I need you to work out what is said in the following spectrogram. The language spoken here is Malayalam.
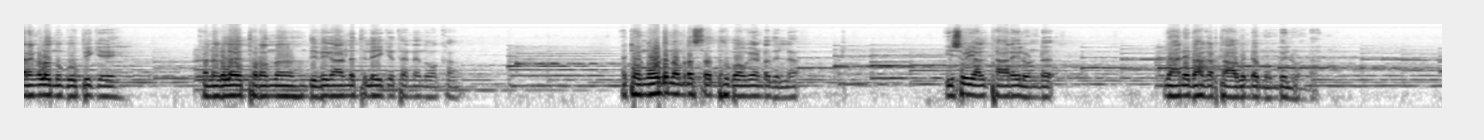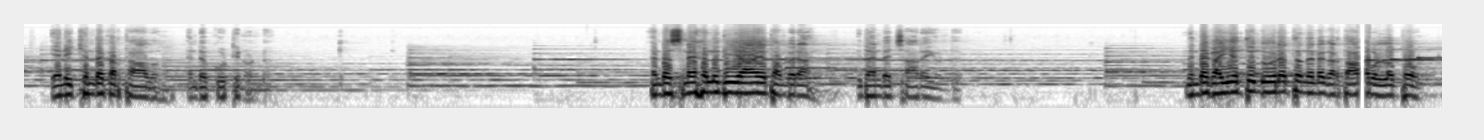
കരങ്ങളൊന്ന് കൂപ്പിക്കേ. കണ്ണുകളെ തുറന്ന് ദിവ്യകാരണത്തിലേക്ക് തന്നെ നോക്കാം. മറ്റെങ്ങോട്ടും നമ്മുടെ ശ്രദ്ധ പോകേണ്ടതില്ല. ഈശോ ഈ അൾത്താരയിലുണ്ട് ഞാനിതാ കർത്താവിന്റെ മുമ്പിലുണ്ട്. എനിക്കെന്റെ കർത്താവ് എന്റെ കൂട്ടിനുണ്ട്. എന്റെ സ്നേഹനിധിയായ തമ്പുരാൻ ഇതെന്റെ ചാരയുണ്ട്. നിന്റെ കയ്യെത്തും ദൂരത്തും നിന്റെ കർത്താവ് ഉള്ളപ്പോ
